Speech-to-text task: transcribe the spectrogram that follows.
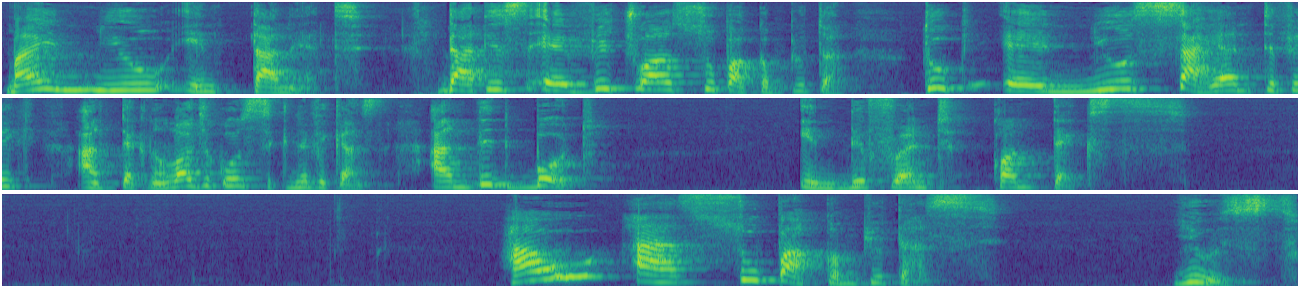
my new internet, that is a virtual supercomputer took a new scientific and technological significance and did both in different contexts. How are supercomputers used?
